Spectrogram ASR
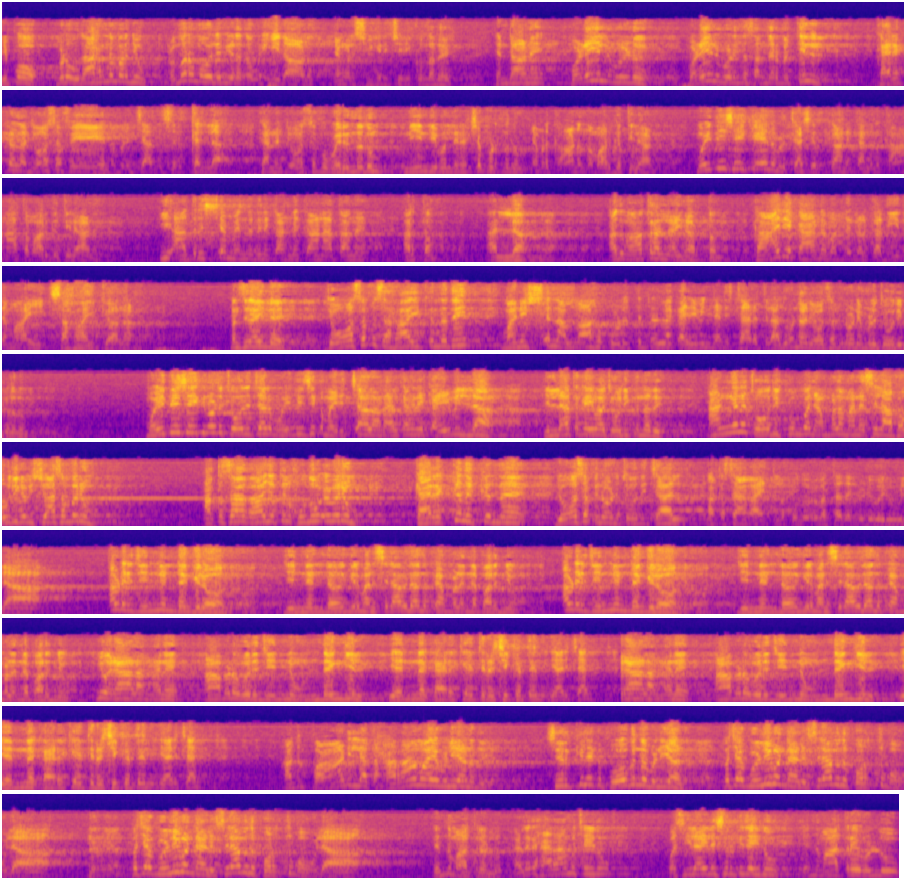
ഇപ്പോ ഇവിടെ ഉദാഹരണം പറഞ്ഞു ഉമർ മൗലവിയുടെ തൗഹീദാണ് ഞങ്ങൾ സ്വീകരിച്ചിരിക്കുന്നത്. എന്താണ്? പുഴയിൽ വീണ് പുഴയിൽ വീഴുന്ന സന്ദർഭത്തിൽ കരക്കുള്ള ജോസഫേ എന്ന് വിളിച്ചാൽ അത് ചെറുക്കല്ല. കാരണം ജോസഫ് വരുന്നതും നീന്തി വന്ന് രക്ഷപ്പെടുന്നതും നമ്മൾ കാണുന്ന മാർഗത്തിലാണ്. ഷെയ്ഖേ എന്ന് വിളിച്ചാൽ ചെറുക്കാണ് കാരണം അത് കാണാത്ത മാർഗത്തിലാണ്. ഈ അദൃശ്യം എന്നതിന് കണ്ണ് കാണാത്താണ് അർത്ഥം? അല്ല. അത് മാത്രമല്ല അതിനർത്ഥം. കാര്യകാരണ ബന്ധങ്ങൾക്ക് അതീതമായി സഹായിക്കുക എന്നാണ്. മനസ്സിലായില്ലേ? ജോസഫ് സഹായിക്കുന്നത് മനുഷ്യൻ അള്ളാഹു കൊടുത്തിട്ടുള്ള കഴിവിന്റെ അടിസ്ഥാനത്തിൽ അതുകൊണ്ടാണ് ജോസഫിനോട് നമ്മൾ ചോദിക്കുന്നതും. മൊയ്തീ ഷെയ്ഖിനോട് ചോദിച്ചാൽ മൊയ്തീ ഷെയ്ഖ് മരിച്ച ആളാണ്. അയാൾക്ക് അങ്ങനെ കഴിവില്ല. ഇല്ലാത്ത കഴിവാ ചോദിക്കുന്നത്. അങ്ങനെ ചോദിക്കുമ്പോ നമ്മളെ മനസ്സിൽ അഭൗതിക വിശ്വാസം വരും. അക്സാകായത്തിൽ ഹുദൂ വരും. കരക്ക് നിൽക്കുന്ന ജോസഫിനോട് ചോദിച്ചാൽ അക്സാകായത്തിൽ ഹുദൂവത്തതല്ലൊരു വരൂല. അവിടെ ഒരു ജിന്നുണ്ടെങ്കിലോ? ജിന്നുണ്ടെങ്കിൽ മനസ്സിലാവില്ല എന്ന് പെമ്പൾ തന്നെ പറഞ്ഞു. അവിടെ ഒരു ജിന്നുണ്ടെങ്കിലോ? ജിന്നുണ്ടെങ്കിൽ മനസ്സിലാവില്ല എന്ന് പെമ്പൾ തന്നെ പറഞ്ഞു. ഇനി ഒരാൾ അങ്ങനെ അവിടെ ഒരു ജിന്നു ഉണ്ടെങ്കിൽ എന്നെ കരക്കേറ്റ് രക്ഷിക്കട്ടെ എന്ന് വിചാരിച്ചാൽ ഒരാൾ അങ്ങനെ അവിടെ ഒരു ജിന്നു ഉണ്ടെങ്കിൽ എന്നെ കരക്കേറ്റ് രക്ഷിക്കട്ടെ എന്ന് വിചാരിച്ചാൽ അത് പാടില്ലാത്ത ഹറാമായ വിളിയാണത്. ചിർക്കിലേക്ക് പോകുന്ന വിളിയാണ്. പക്ഷെ ആ വിളി കൊണ്ടാൽ ഇസ്ലാം ഒന്ന് പുറത്തു പോകൂല പക്ഷെ ആ വിളി കൊണ്ടാൽ ഇസ്ലാം ഒന്ന് പുറത്തു പോകൂല എന്ന് മാത്രമേ ഉള്ളൂ. അയാളൊരു ഹറാമ് ചെയ്തു. വസീലായിലെ ശിർക്ക് ചെയ്തു എന്ന് മാത്രമേ ഉള്ളൂ.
